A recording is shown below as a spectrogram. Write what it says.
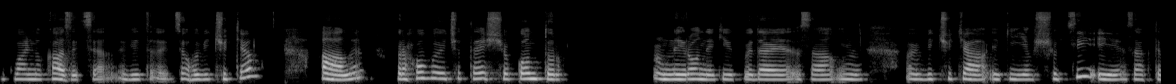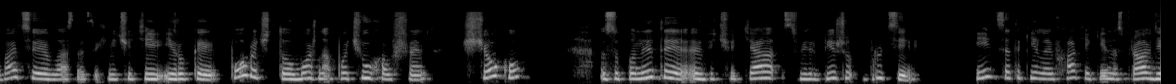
буквально казиться від цього відчуття. Але враховуючи те, що контур нейрон, який відповідає за відчуття, які є в щуці, і за активацією власне цих відчуттів і руки поруч, то можна, почухавши щоку, зупинити відчуття свірбіжу в руці. І це такий лайфхак, який насправді,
